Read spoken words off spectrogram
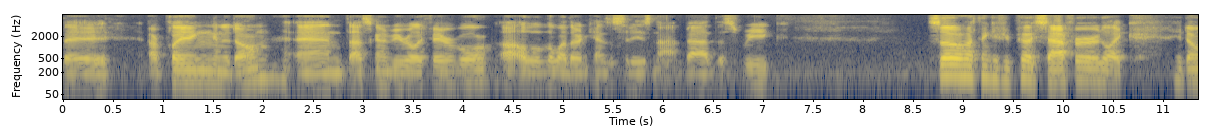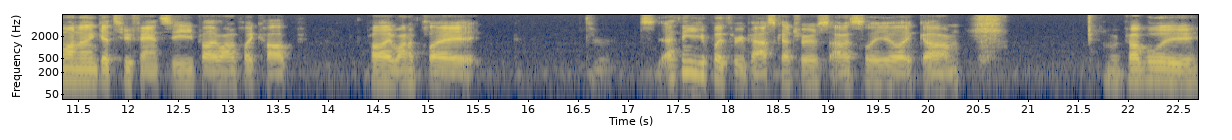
they are playing in a dome, and that's going to be really favorable. Uh, although the weather in Kansas City is not bad this week, so I think if you play Stafford, like you don't want to get too fancy. You probably want to play Kupp. Probably want to play. I think you could play three pass catchers. Honestly, like um, we probably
